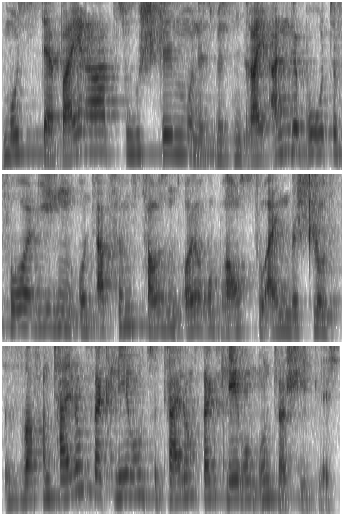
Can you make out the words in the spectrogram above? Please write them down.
muss der Beirat zustimmen und es müssen drei Angebote vorliegen und ab 5000 Euro brauchst du einen Beschluss. Das aber von Teilungserklärung zu Teilungserklärung unterschiedlich.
